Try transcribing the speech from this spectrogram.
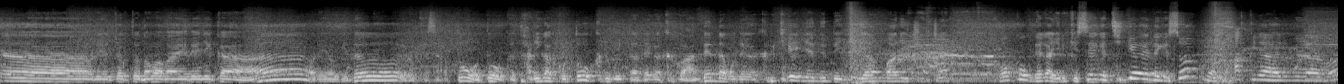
자 우리 이쪽도 넘어가야 되니까 우리 여기도 이렇게 해서 또 또 그 다리 갖고 또 그러고 있다 내가 그거 안 된다고 내가 그렇게 얘기했는데 이 양반이 진짜 어, 꼭 내가 이렇게 세게 튀겨야 되겠어? 그냥 확 그냥 아주 그냥 어?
